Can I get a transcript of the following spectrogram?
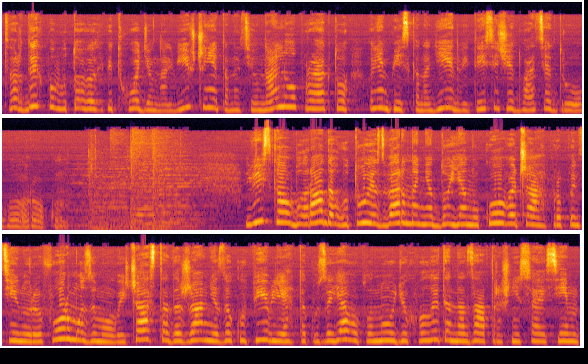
твердих побутових відходів на Львівщині та національного проекту Олімпійська надія 2022 року. Львівська облрада готує звернення до Януковича про пенсійну реформу, зимовий час та державні закупівлі. Таку заяву планують ухвалити на завтрашній сесії.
